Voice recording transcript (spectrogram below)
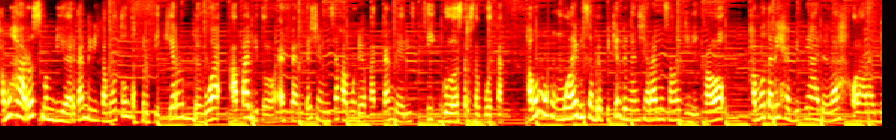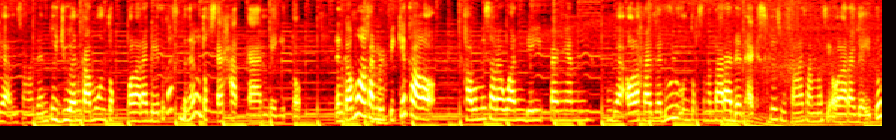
kamu harus membiarkan diri kamu tuh untuk berpikir bahwa apa gitu loh advantage yang bisa kamu dapatkan dari si goals tersebut. Nah kamu mulai bisa berpikir dengan cara misalnya gini kalau kamu tadi habitnya adalah olahraga misalnya. Dan tujuan kamu untuk olahraga itu kan sebenarnya untuk sehat kan? Kayak gitu. Dan kamu akan iya. berpikir kalau kamu misalnya one day pengen nggak olahraga dulu untuk sementara dan excuse misalnya sama si olahraga itu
